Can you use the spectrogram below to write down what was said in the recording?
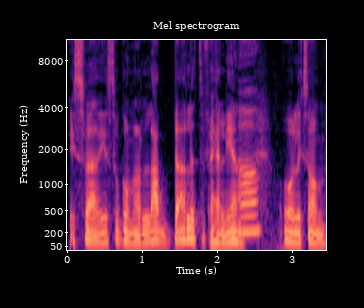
i Sverige så går man och laddar lite för helgen. Ja. Och liksom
